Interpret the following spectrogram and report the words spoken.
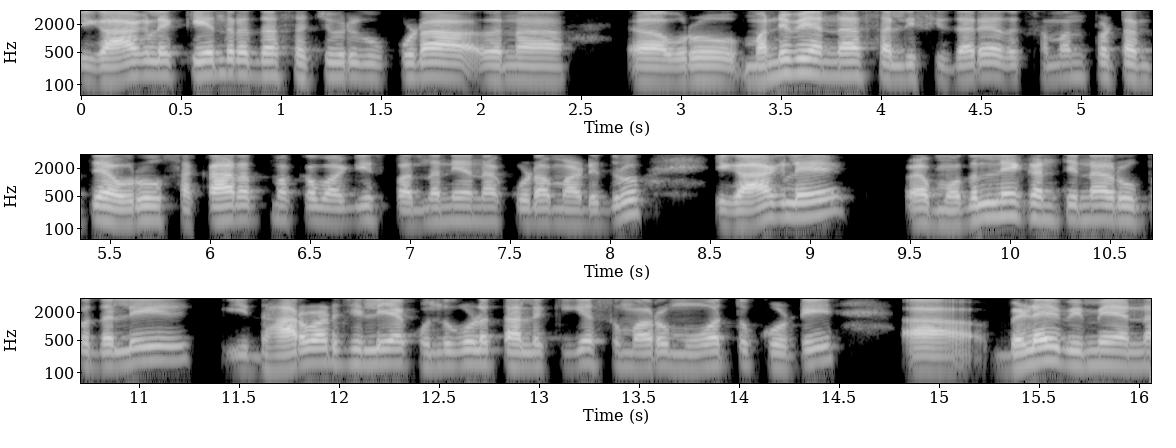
ಈಗಾಗಲೇ ಕೇಂದ್ರದ ಸಚಿವರಿಗೂ ಕೂಡ ಅದನ್ನ ಅವರು ಮನವಿಯನ್ನ ಸಲ್ಲಿಸಿದ್ದಾರೆ. ಅದಕ್ಕೆ ಸಂಬಂಧಪಟ್ಟಂತೆ ಅವರು ಸಕಾರಾತ್ಮಕವಾಗಿ ಸ್ಪಂದನೆಯನ್ನ ಕೂಡ ಮಾಡಿದ್ರು. ಈಗಾಗಲೇ ಮೊದಲನೇ ಕಂತಿನ ರೂಪದಲ್ಲಿ ಈ ಧಾರವಾಡ ಜಿಲ್ಲೆಯ ಕುಂದಗೋಳ ತಾಲೂಕಿಗೆ ಸುಮಾರು ಮೂವತ್ತು ಕೋಟಿ ಬೆಳೆ ವಿಮೆಯನ್ನ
